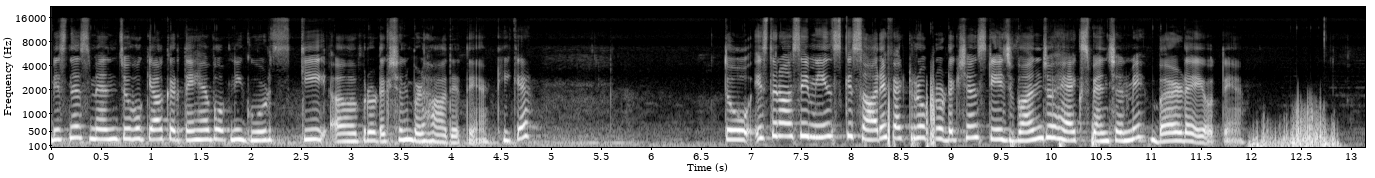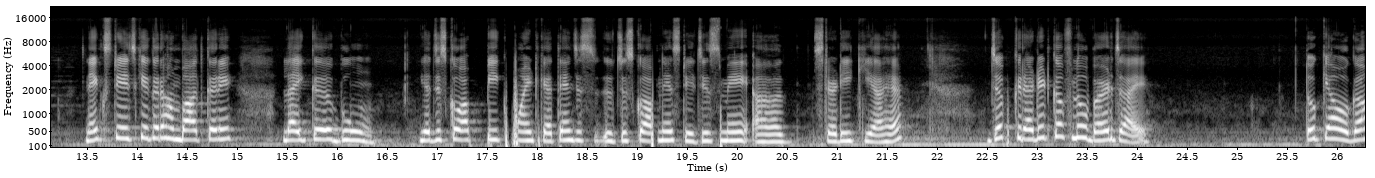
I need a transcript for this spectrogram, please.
बिजनेसमैन जो वो क्या करते हैं, वो अपनी गुड्स की प्रोडक्शन बढ़ा देते हैं, ठीक है? तो इस तरह से मींस कि सारे factor of production stage one जो है एक्सपेंशन में बढ़ रहे होते हैं। नेक्स्ट स्टेज की अगर हम बात करें लाइक बूम या जिसको आप पीक पॉइंट कहते हैं, जिस, जिसको आपने स्टेजेस में स्टडी किया है। जब क्रेडिट का फ्लो बढ़ जाए तो क्या होगा?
